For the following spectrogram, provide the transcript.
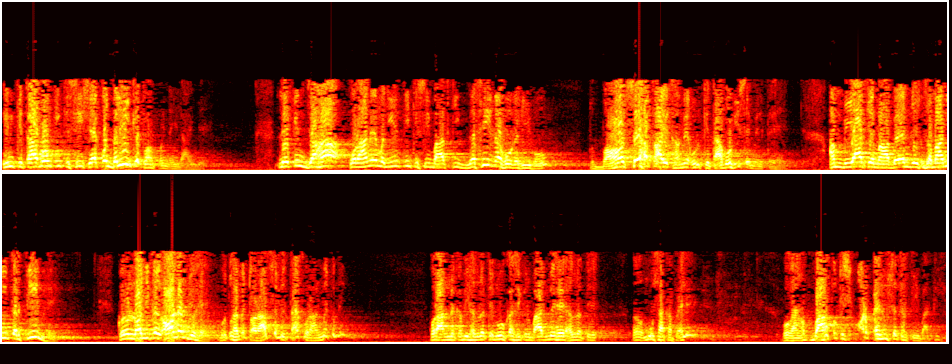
ان کتابوں کی کسی شے کو دلیل کے طور پر نہیں لائیں گے۔ لیکن جہاں قرآن مجید کی کسی بات کی نفی نہ ہو رہی ہو، تو بہت سے حقائق ہمیں ان کتابوں ہی سے ملتے ہیں۔ انبیاء کے مابین جو زبانی ترتیب ہے کرونالوجیکل آرڈر جو ہے، وہ تو ہمیں تورات سے ملتا ہے، قرآن میں تو نہیں۔ قرآن میں کبھی حضرت نوح کا ذکر بعد میں ہے، حضرت موسا کا پہلے۔ وہ باہر تو کسی اور پہلو سے ترتیب آتی ہے۔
